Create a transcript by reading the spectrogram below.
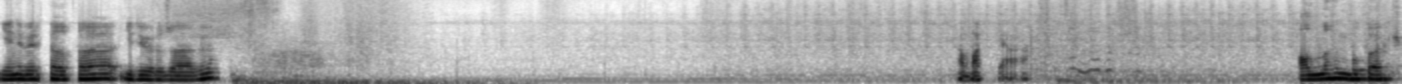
yeni bir kalıpa gidiyoruz abi. Ha bak ya. Allah'ım bu perk.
